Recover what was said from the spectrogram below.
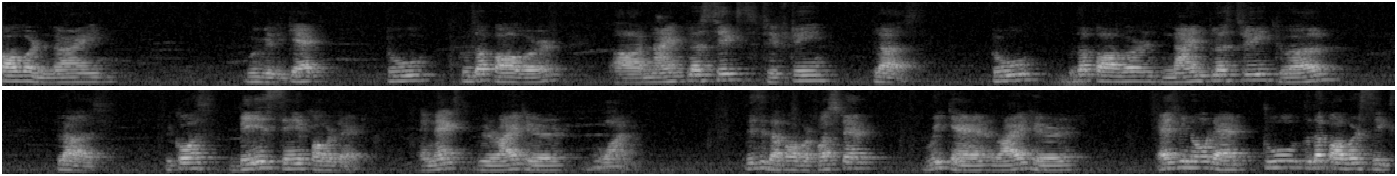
power 9. We will get 2 to the power uh, 9 plus 6, 15 plus 2 to the power 9 plus 3, 12 plus because base same power that. And next we write here 1 this is the our first step. We can write here as we know that 2 to the power 6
